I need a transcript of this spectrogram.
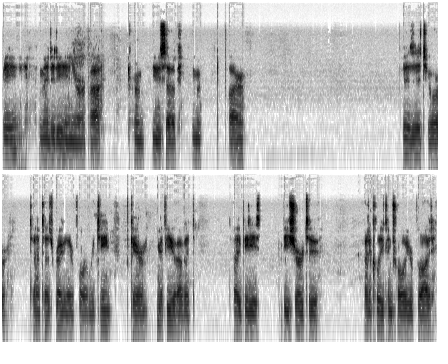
the humidity in your bathroom. Use of humidifier. Visit your dentist regularly for routine care. If you have a diabetes, be sure to adequately control your blood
